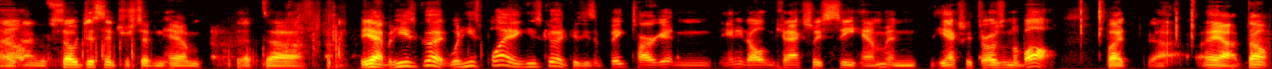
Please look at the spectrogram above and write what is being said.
No. I, I'm so disinterested in him that uh, yeah, but he's good when he's playing. He's good because he's a big target, and Andy Dalton can actually see him, and he actually throws him the ball. But uh, yeah, don't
